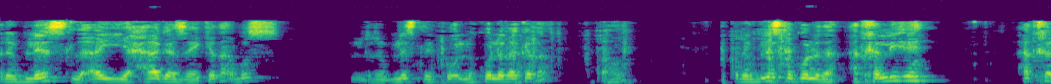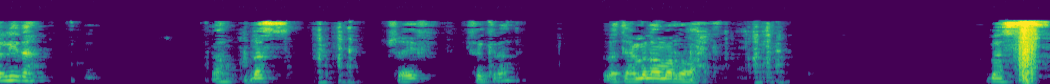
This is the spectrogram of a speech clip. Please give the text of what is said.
replace لأي حاجة زي كده. بص replace لكل ده كده أهو. replace لكل ده. هتخليه إيه؟ هتخليه ده. أهو بس. شايف فكره يبقى تعملها مرة واحدة. بس.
